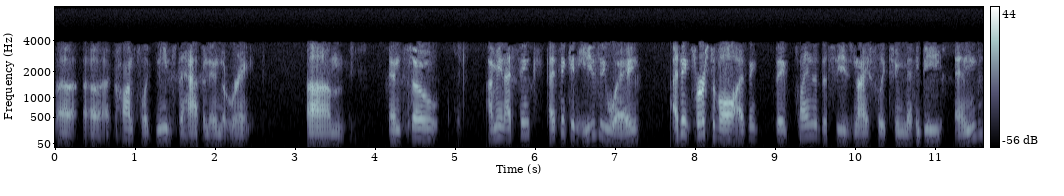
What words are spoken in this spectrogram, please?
a, a conflict needs to happen in the ring. Um, and so, I mean, I think I think an easy way. I think first of all, I think they've planted the seeds nicely to maybe end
